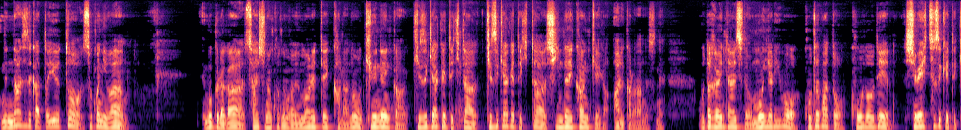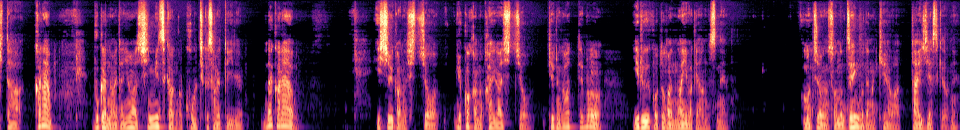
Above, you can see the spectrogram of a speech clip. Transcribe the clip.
なぜかというと、そこには、僕らが最初の子供が生まれてからの9年間築き上げてきた、築き上げてきた信頼関係があるからなんですね。お互いに対する思いやりを言葉と行動で示し続けてきたから、僕らの間には親密感が構築されている。だから、1週間の出張、4日間の海外出張っていうのがあっても、揺るぐことがないわけなんですね。もちろんその前後でのケアは大事ですけどね。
